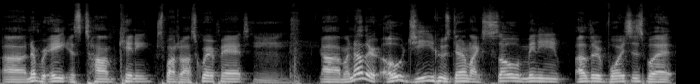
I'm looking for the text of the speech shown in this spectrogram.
Uh, number eight is Tom Kenny, SpongeBob SquarePants. Mm. Um, another OG who's done like so many other voices, but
